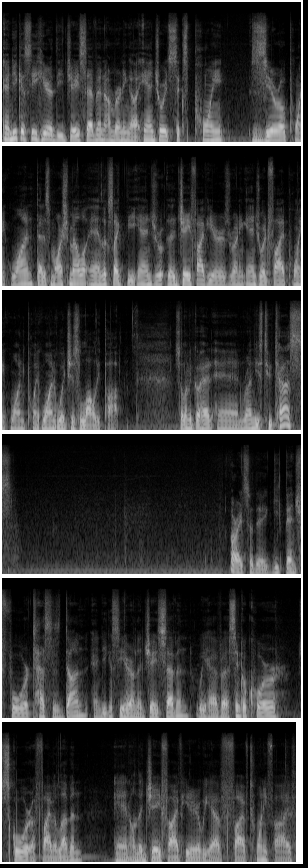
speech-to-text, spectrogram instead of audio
And you can see here the J7, I'm running a Android 6.0.1, that is Marshmallow, and it looks like the, the J5 here is running Android 5.1.1, which is Lollipop. So let me go ahead and run these two tests. All right, so the Geekbench 4 test is done, and you can see here on the J7, we have a single core score of 511, and on the J5 here, we have 525,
